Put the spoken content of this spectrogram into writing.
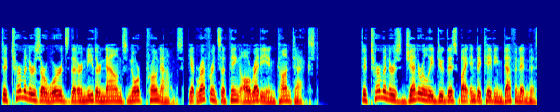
Determiners are words that are neither nouns nor pronouns, yet reference a thing already in context. Determiners generally do this by indicating definiteness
